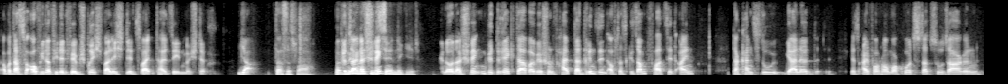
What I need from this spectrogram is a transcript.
aber das auch wieder für den Film spricht, weil ich den zweiten Teil sehen möchte. Ja, das ist wahr. Weil wir sagen, wissen, wie es zu Ende geht. Genau, dann schwenken wir direkt da, weil wir schon halb da drin sind, auf das Gesamtfazit ein. Da kannst du gerne jetzt einfach noch mal kurz dazu sagen,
